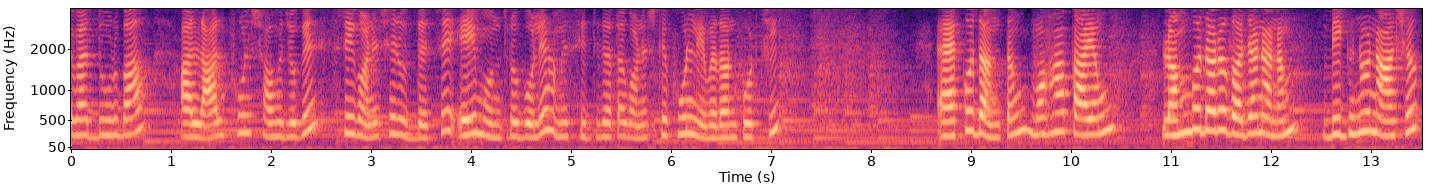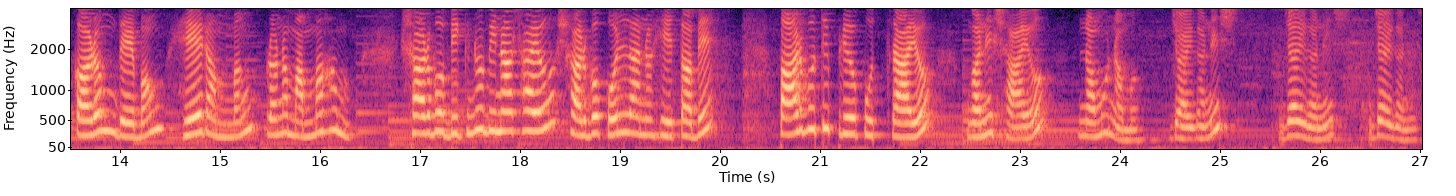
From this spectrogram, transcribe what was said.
এবার দুর্বা আর লাল ফুল সহযোগে শ্রী গণেশের উদ্দেশ্যে এই মন্ত্র বলে আমি সিদ্ধিদাতা গণেশকে ফুল নিবেদন করছি। একদন্তং মহাকায়ং লম্বোদর গজাননম বিঘ্ননাশ করং দেবং হে রম্বং প্রণমাম্যহম সর্ববিঘ্ন বিনাশায় সর্বকল্যাণ হে তবে পার্বতী প্রিয় প্রিয়পুত্রায় গণেশায় নম নম। জয় গণেশ জয় গণেশ জয় গণেশ।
